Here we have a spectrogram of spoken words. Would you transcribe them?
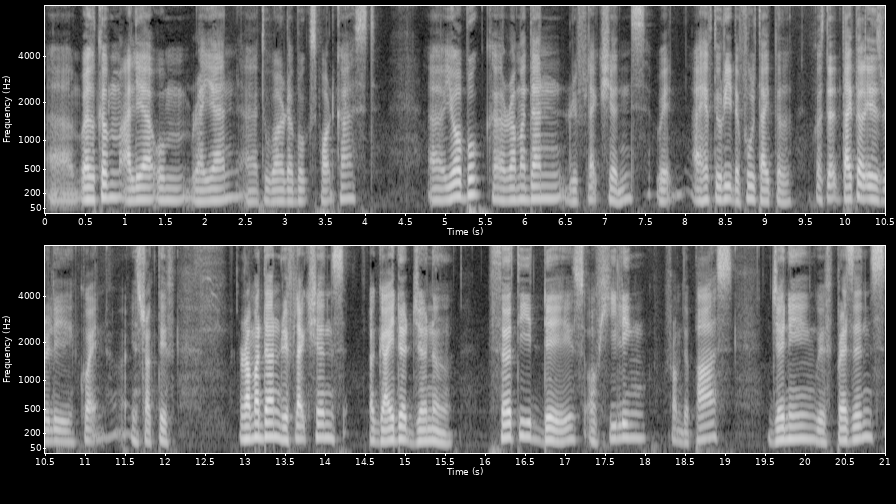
Uh, welcome Alia Um Rayyan uh, to Wardah Books podcast. Uh, your book, uh, Ramadan Reflections, wait, I have to read the full title because the title is really quite instructive. Ramadan Reflections, a guided journal. 30 days of healing from the past, journeying with presence,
